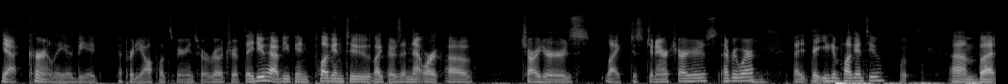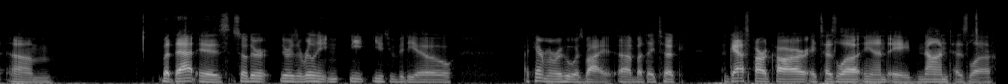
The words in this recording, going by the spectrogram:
yeah, currently it would be a, a pretty awful experience for a road trip. They do have you can plug into like there's a network of chargers, like just generic chargers everywhere Mhm. that, that you can plug into. Um, but um, but that is so there. There's a really neat YouTube video. I can't remember who it was by, uh, but they took a gas powered car, a Tesla, and a non Tesla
